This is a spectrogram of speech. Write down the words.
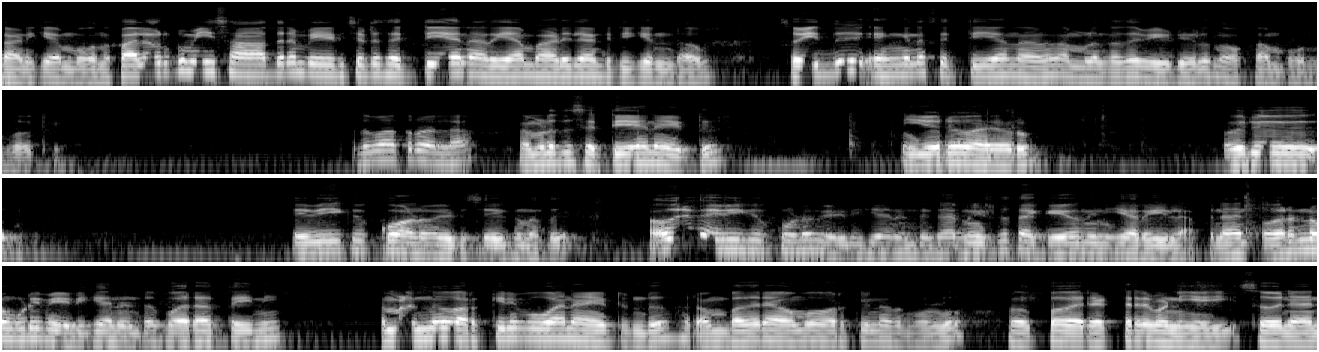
കാണിക്കാൻ പോകുന്നത്. പലർക്കും ഈ സാധനം മേടിച്ചിട്ട് സെറ്റ് ചെയ്യാൻ അറിയാൻ പാടില്ലാണ്ടിരിക്കുന്നുണ്ടാവും. സോ ഇത് എങ്ങനെ സെറ്റ് ചെയ്യാമെന്നാണ് നമ്മൾ ഇന്നത്തെ വീഡിയോയിൽ നോക്കാൻ പോകുന്നത്. ഓക്കെ അതുമാത്രമല്ല നമ്മളിത് സെറ്റ് ചെയ്യാനായിട്ട് ഈ ഒരു വയറും ഒരു ഹെവി കുക്കുമാണ് മേടിച്ചേക്കുന്നത്. ഒരു ഹെവി കുക്ക് കൂടെ മേടിക്കാനുണ്ട്. കാരണം ഇത് തികയോന്ന് എനിക്കറിയില്ല. അപ്പം ഞാൻ ഒരെണ്ണം കൂടി മേടിക്കാനുണ്ട്. പോരാത്തതിന് നമ്മൾ ഇന്ന് വർക്കിന് പോകാനായിട്ടുണ്ട് ഒരു ഒമ്പതര ആകുമ്പോൾ വർക്കിന് ഇറങ്ങുള്ളൂ. ഇപ്പോൾ എട്ടര മണിയായി. സോ ഞാൻ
